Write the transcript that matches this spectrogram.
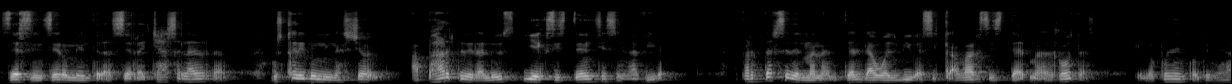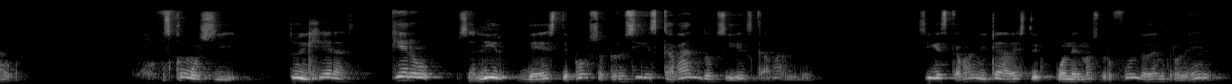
ser sincero mientras se rechaza la verdad, buscar iluminación aparte de la luz y existencias en la vida, apartarse del manantial de aguas vivas y cavar cisternas rotas que no pueden contener agua. Es como si tú dijeras, quiero salir de este pozo, pero sigues cavando, sigues cavando, sigues cavando y cada vez te pones más profundo dentro de él.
